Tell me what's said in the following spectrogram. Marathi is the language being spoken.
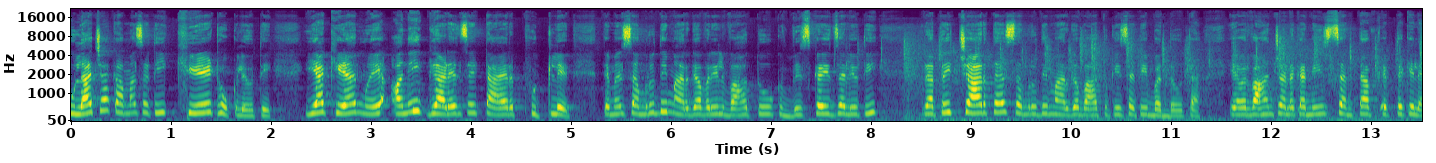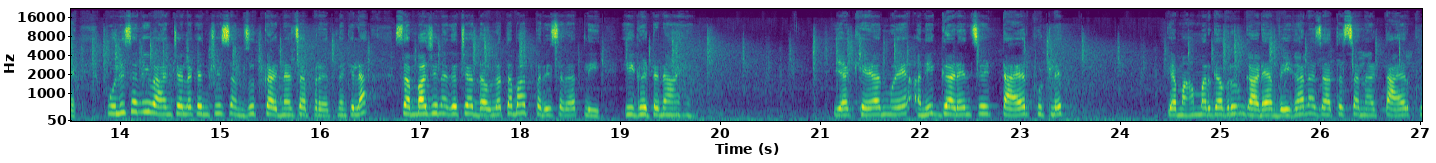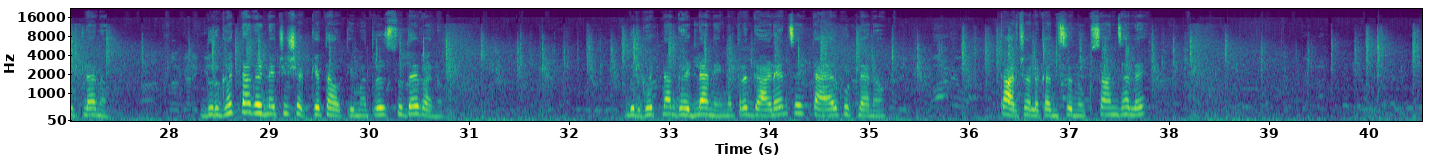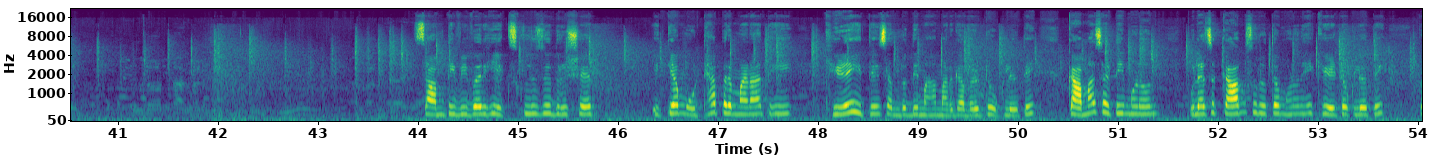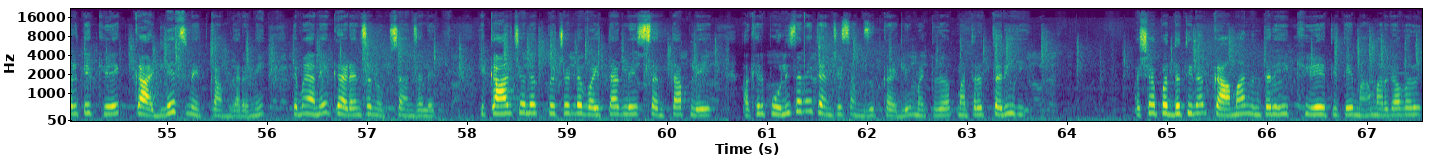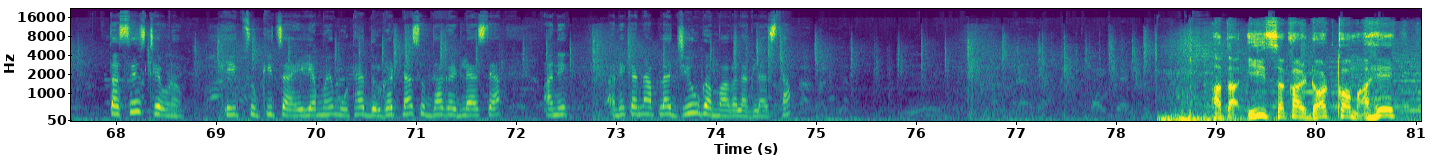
पुलाच्या कामासाठी खिळे ठोकले होते. या खिळ्यांमुळे अनेक गाड्यांचे टायर फुटलेत. त्यामुळे समृद्धी मार्गावरील वाहतूक विस्कळीत झाली होती. रात्री चार तास समृद्धी मार्ग वाहतुकीसाठी बंद होता. यावर वाहन चालकांनी संताप व्यक्त केलाय. पोलिसांनी वाहन चालकांची समजूत काढण्याचा प्रयत्न केला. संभाजीनगरच्या दौलताबाद परिसरातली ही घटना आहे. या खेळांमुळे अनेक गाड्यांचे टायर फुटलेत. या महामार्गावरून गाड्या वेगानं जात असताना टायर फुटल्यानं दुर्घटना घडण्याची शक्यता होती मात्र सुदैवानं. दुर्घटना घडल्या नाही मात्र गाड्यांचे टायर फुटल्यानं कार चालकांचं नुकसान झालंय. साम टी व्हीवर ही एक्सक्लुझिव्ह दृश्य आहेत. इतक्या मोठ्या प्रमाणात ही खिळे इथे समृद्धी महामार्गावर ठोकले होते. कामासाठी म्हणून पुलाचं काम सुरू होतं म्हणून हे खेळ टोकले होते पण ते खेळ काढलेच नाहीत कामगारांनी. त्यामुळे अनेक गाड्यांचं नुकसान झालंय. हे कार चालक प्रचंड वैतागले संतापले. अखेर पोलिसांनी त्यांची समजूत काढली मात्र मात्र तरीही अशा पद्धतीनं कामानंतर हे खिळे तिथे. महामार्गावर तसेच ठेवणं हे चुकीचं आहे. यामुळे मोठ्या दुर्घटनासुद्धा घडल्या असत्या. अनेक अनेकांना आपला जीव गमवावा लागला असता. आता ई सकाळ डॉट कॉम आहे.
